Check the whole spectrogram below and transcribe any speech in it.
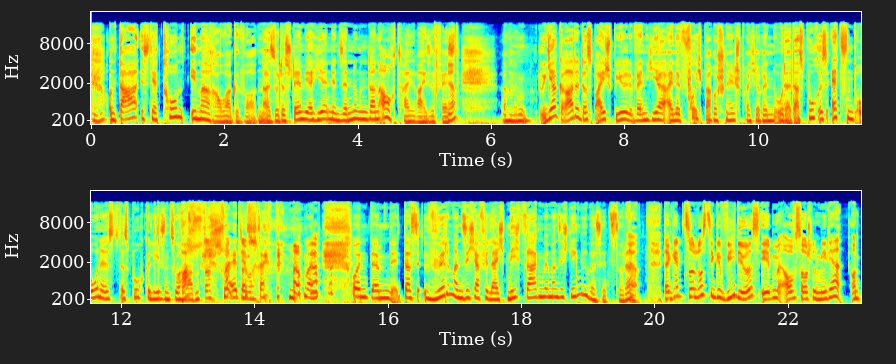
Mhm. Und da ist der Ton immer rauer geworden. Also das stellen wir hier in den Sendungen dann auch teilweise fest. Ja? Ähm, okay. ja, gerade das Beispiel, wenn hier eine furchtbare Schnellsprecherin oder das Buch ist ätzend, ohne es das Buch gelesen zu Was? haben. Das schreibt so etwas schreibt jemand. Und ähm, das würde man sich ja vielleicht nicht sagen, wenn man sich gegenüber sitzt, oder? Ja. Da gibt's so lustige Videos eben auf Social Media und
